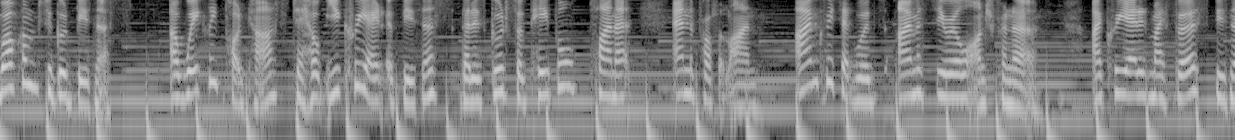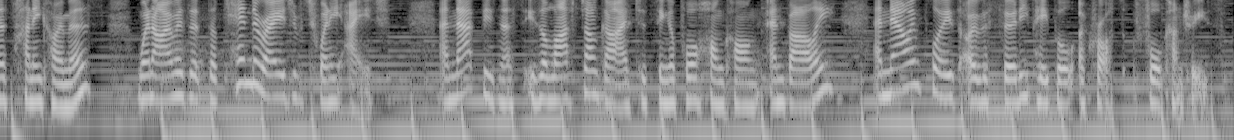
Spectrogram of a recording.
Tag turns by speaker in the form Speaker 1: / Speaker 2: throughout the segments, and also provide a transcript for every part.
Speaker 1: Welcome to Good Business, a weekly podcast to help you create a business that is good for people, planet, and the profit line. I'm Chris Edwards. I'm a serial entrepreneur. I created my first business, Honeycombers, when I was at the tender age of 28. And that business is a lifestyle guide to Singapore, Hong Kong, and Bali, and now employs over 30 people across four countries.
